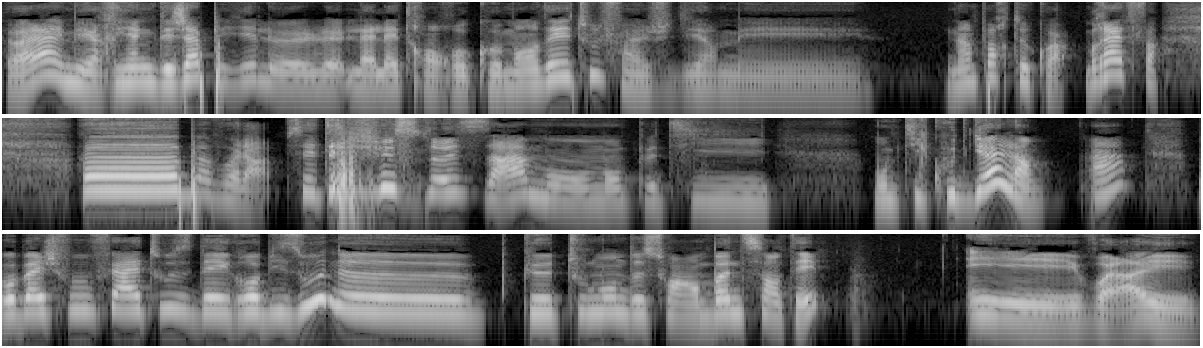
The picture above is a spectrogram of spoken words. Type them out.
Voilà, mais rien que déjà payer le, le- la lettre en recommandé et tout. Enfin, je veux dire, mais n'importe quoi. Bref, euh, bah voilà, c'était juste ça, mon, mon petit mon petit coup de gueule. Hein? Bon bah je vous fais à tous des gros bisous, ne- que tout le monde soit en bonne santé. Et voilà, et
